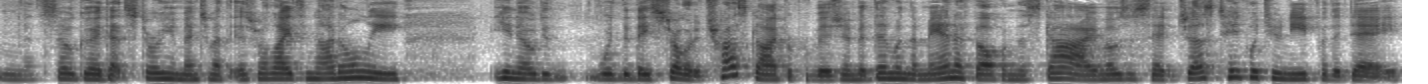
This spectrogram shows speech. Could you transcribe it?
Mm, that's so good. That story you mentioned about the Israelites, not only, you know, did, did they struggle to trust God for provision, but then when the manna fell from the sky, Moses said, just take what you need for the day.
